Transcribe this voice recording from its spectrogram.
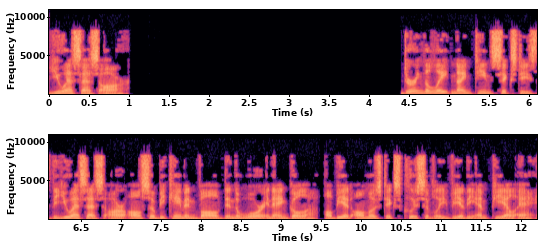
USSR During the late 1960s the USSR also became involved in the war in Angola, albeit almost exclusively via the MPLA.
